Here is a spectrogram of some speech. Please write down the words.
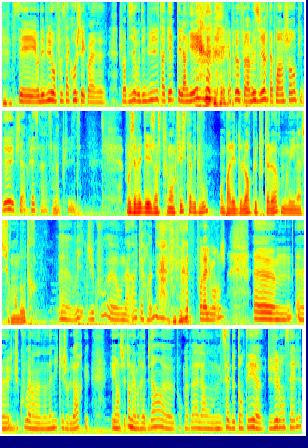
c'est au début, il faut s'accrocher. quoi. Je leur disais au début, t'inquiète, t'es largué. après, au fur et à mesure, t'apprends un chant, puis deux, et puis après, ça, ça va plus vite. Vous avez des instrumentistes avec vous? On parlait de l'orgue tout à l'heure, mais il y en a sûrement d'autres. Euh, oui, du coup, euh, on a un caron pour la louange. Euh, du coup, on a un ami qui joue de l'orgue. Et ensuite, on aimerait bien, pourquoi pas, là, on essaie de tenter du violoncelle.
